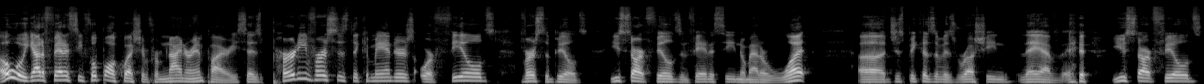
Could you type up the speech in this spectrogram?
Oh, we got a fantasy football question from Niner Empire. He says Purdy versus the Commanders or Fields versus the Bills. You start Fields in fantasy no matter what. Uh, just because of his rushing, they have you start Fields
